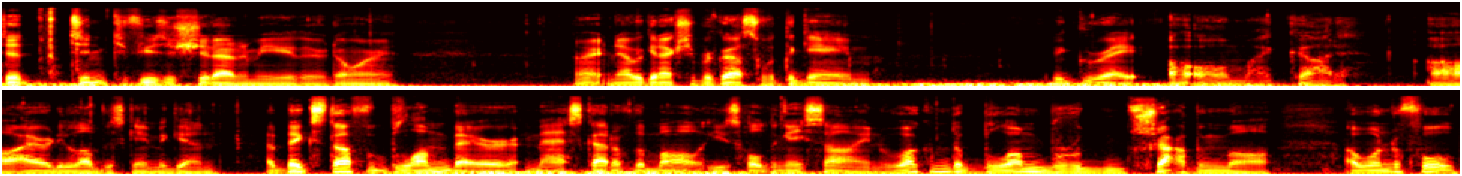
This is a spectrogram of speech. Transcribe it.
Did, didn't confuse the shit out of me either, don't worry. Alright, now we can actually progress with the game. It'd be great. Oh, oh my god. Oh, I already love this game again. A big stuffed Blumbear, mascot of the mall. He's holding a sign. Welcome to Blumberg Shopping Mall. A wonderful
